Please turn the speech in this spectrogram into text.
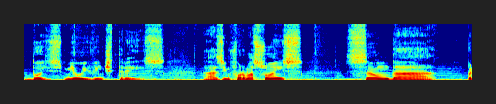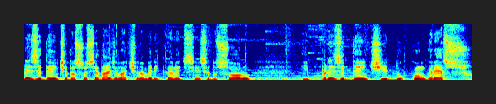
2023. As informações são da presidente da Sociedade Latino-Americana de Ciência do Solo e presidente do Congresso,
